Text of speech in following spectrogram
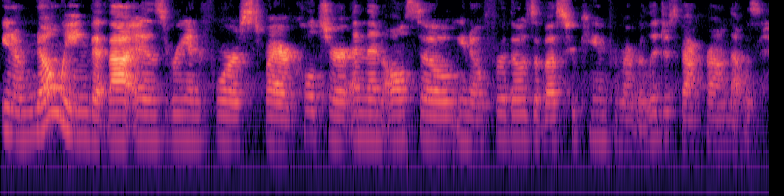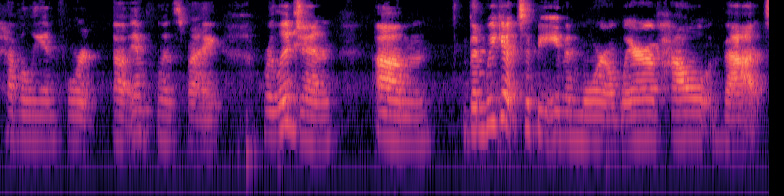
you know knowing that that is reinforced by our culture and then also you know for those of us who came from a religious background that was heavily infor- uh, influenced by religion um, then we get to be even more aware of how that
